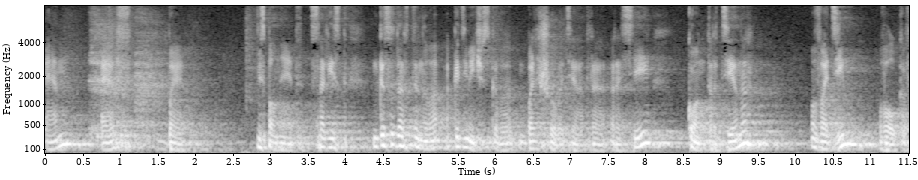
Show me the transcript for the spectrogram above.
НФБ. Исполняет солист Государственного академического Большого театра России, контртенор Вадим Волков.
